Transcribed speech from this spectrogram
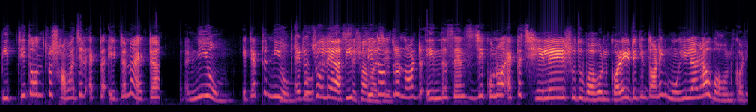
পিতৃতন্ত্র সমাজের একটা, এটা না একটা নিয়ম এটা একটা নিয়ম। এটা চলে আসছে পিতৃতন্ত্র নট ইন দ্য সেন্স যে কোনো একটা ছেলে শুধু বহন করে এটা কিন্তু অনেক মহিলারাও বহন করে।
